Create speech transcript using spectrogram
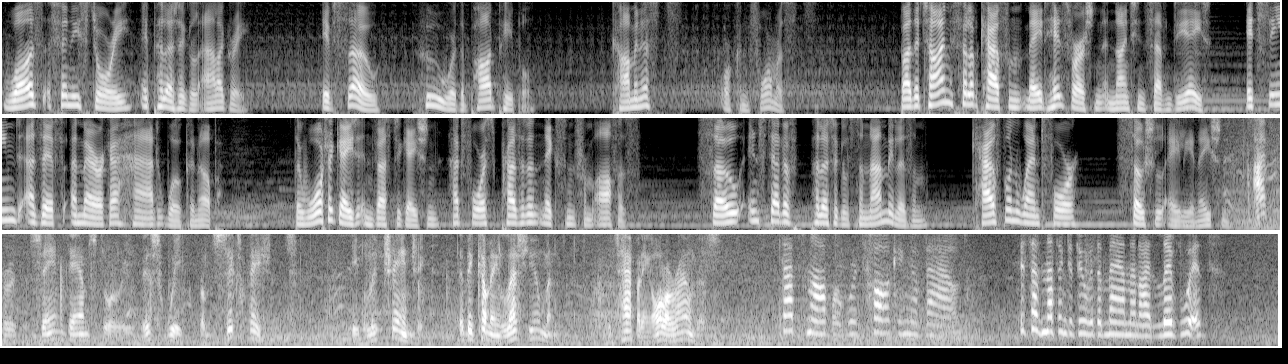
Was Finney's story a political allegory? If so, who were the pod people? Communists or conformists? By the time Philip Kaufman made his version in 1978, it seemed as if America had woken up. The Watergate investigation had forced President Nixon from office. So, instead of political somnambulism, Kaufman went for social alienation. I've heard the same damn story this week from six patients. People are changing. They're becoming less human. It's happening all around us. That's not what we're talking about. This has nothing to do with the man that I live with.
